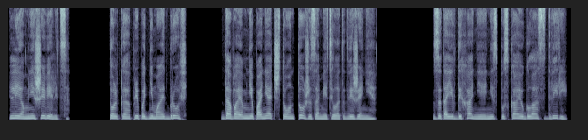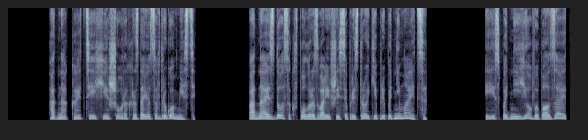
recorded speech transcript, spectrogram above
Лем не шевелится, только приподнимает бровь, давая мне понять, что он тоже заметил это движение. Затаив дыхание, не спускаю глаз с двери. Однако тихий шорох раздается в другом месте. Одна из досок в полуразвалившейся пристройке приподнимается, и из-под нее выползает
